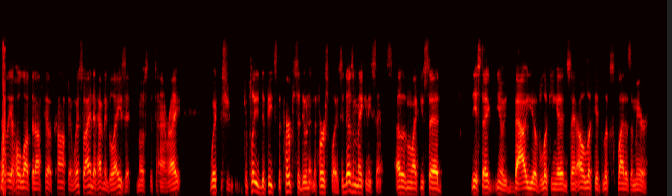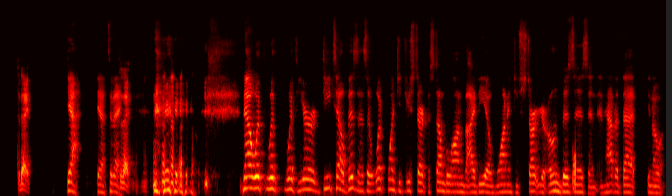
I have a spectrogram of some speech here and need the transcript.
really a whole lot that I felt confident with. So I ended up having to glaze it most of the time, right? Which completely defeats the purpose of doing it in the first place. It doesn't make any sense other than, like you said, the estate, you know, value of looking at it and saying, oh, look, it looks flat as a mirror today. Yeah. Yeah. Today. Today. Now, with with with your detail business, at what point did you start to stumble on the idea of wanting to start your own business, and and how did that, you know,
